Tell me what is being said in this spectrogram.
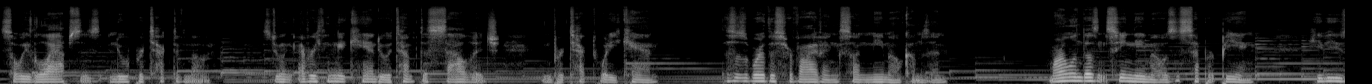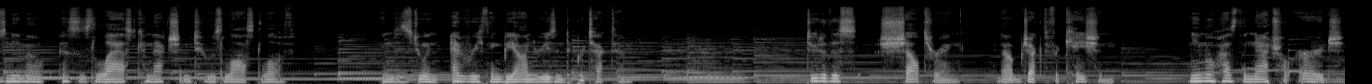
so he lapses into a protective mode. He's doing everything he can to attempt to salvage and protect what he can. This is where the surviving son Nemo comes in. Marlin doesn't see Nemo as a separate being. He views Nemo as his last connection to his lost love, and is doing everything beyond reason to protect him. Due to this sheltering and objectification, Nemo has the natural urge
